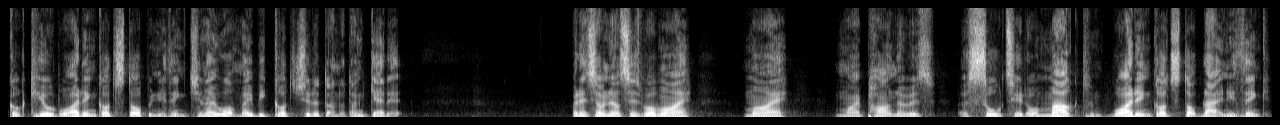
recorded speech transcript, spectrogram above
got killed. Why didn't God stop? And you think, do you know what? Maybe God should have done. I don't get it. But then someone else says, well, my, my, my partner was assaulted or mugged. And why didn't God stop that? And you think,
